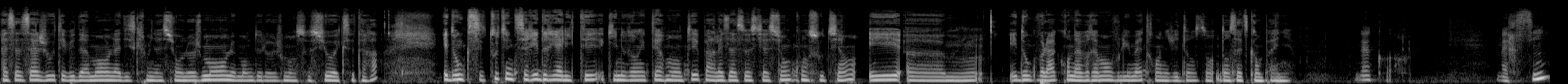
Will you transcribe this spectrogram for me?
À ça s'ajoute évidemment la discrimination au logement, le manque de logements sociaux, etc. Et donc, c'est toute une série de réalités qui nous ont été remontées par les associations qu'on soutient et, euh, et donc voilà qu'on a vraiment voulu mettre en évidence dans, dans cette campagne. D'accord. Merci.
